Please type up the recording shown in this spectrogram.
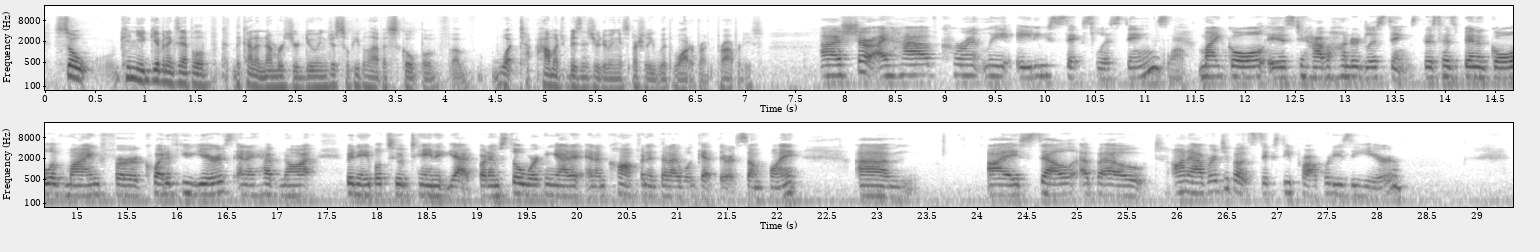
So, can you give an example of the kind of numbers you're doing, just so people have a scope of, of what, how much business you're doing, especially with waterfront properties? Uh, sure. I have currently 86 listings. Wow. My goal is to have 100 listings. This has been a goal of mine for quite a few years, and I have not been able to obtain it yet, but I'm still working at it, and I'm confident that I will get there at some point. Um, I sell about, on average, about 60 properties a year.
